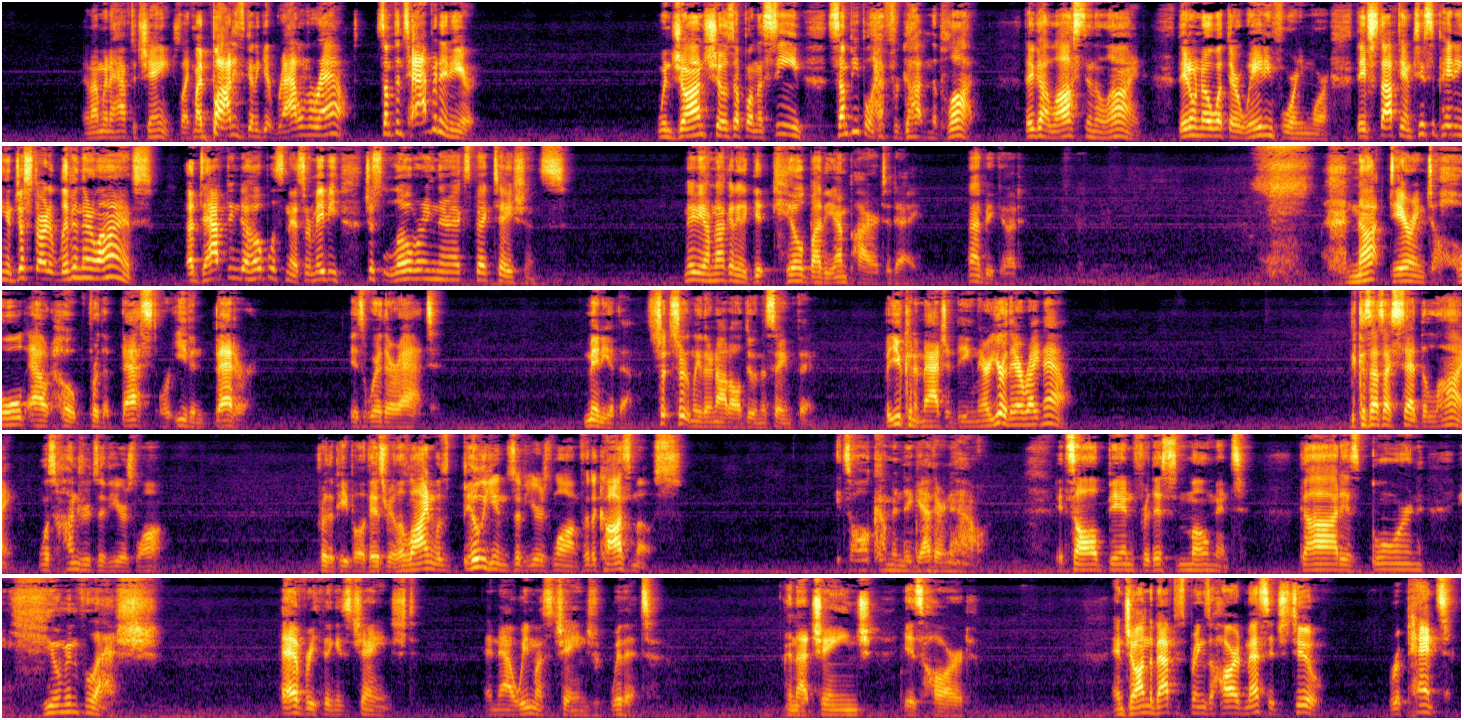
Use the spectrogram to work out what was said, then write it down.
And I'm going to have to change. Like my body's going to get rattled around. Something's happening here when John shows up on the scene, some people have forgotten the plot. They got lost in the line. They don't know what they're waiting for anymore. They've stopped anticipating and just started living their lives, adapting to hopelessness, or maybe just lowering their expectations. Maybe I'm not going to get killed by the empire today. That'd be good. Not daring to hold out hope for the best or even better is where they're at. Many of them. C- certainly, they're not all doing the same thing. But you can imagine being there. You're there right now. Because, as I said, the line was hundreds of years long for the people of Israel. The line was billions of years long for the cosmos. It's all coming together now. It's all been for this moment. God is born in human flesh. Everything is changed and now we must change with it. And that change is hard. And John the Baptist brings a hard message too repent,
